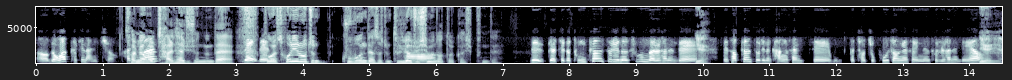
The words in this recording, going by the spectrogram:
어, 명확하진 않죠. 설명을 잘 해주셨는데 네, 네. 그걸 소리로 좀 구분돼서 좀 들려주시면 아. 어떨까 싶은데. 네, 그러니까 제가 동편 소리는 수분가를 하는데 예. 네, 서편 소리는 강산제, 그러니까 저쪽 보성에서 있는 소리를 하는데요. 예. 예.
